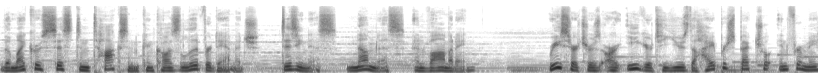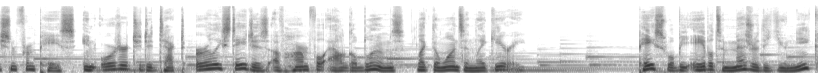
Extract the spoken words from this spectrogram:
The microcystin toxin can cause liver damage, dizziness, numbness, and vomiting. Researchers are eager to use the hyperspectral information from PACE in order to detect early stages of harmful algal blooms like the ones in Lake Erie. PACE will be able to measure the unique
